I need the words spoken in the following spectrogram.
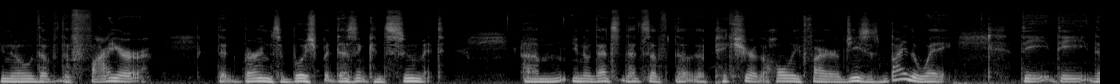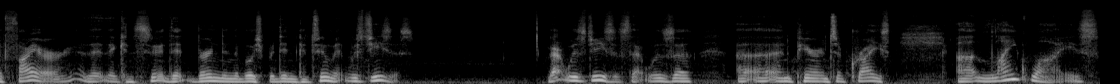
You know, the the fire that burns a bush but doesn't consume it. Um, you know, that's that's a, the, the picture of the holy fire of Jesus. By the way, the the the fire that that, consumed, that burned in the bush but didn't consume it was Jesus. That was Jesus. That was a, a an appearance of Christ. Uh, likewise,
